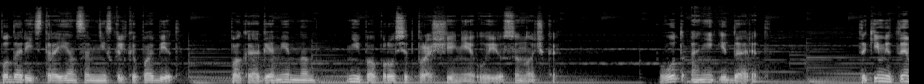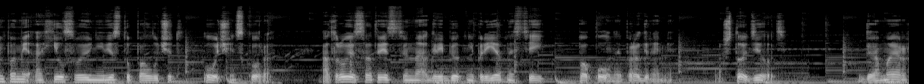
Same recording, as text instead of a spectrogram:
подарить троянцам несколько побед, пока Агамемнон не попросит прощения у ее сыночка. Вот они и дарят. Такими темпами Ахилл свою невесту получит очень скоро, а Троя, соответственно, огребет неприятностей по полной программе. А что делать? Гомер...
